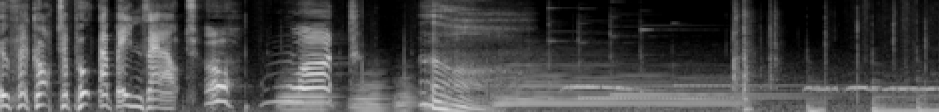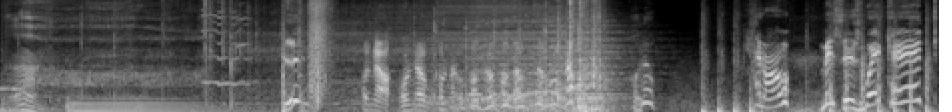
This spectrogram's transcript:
You forgot to put the bins out. Oh, what? Oh no, oh no, oh no, oh no, oh no, oh no, oh no. Hello, Mrs. Wicket?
